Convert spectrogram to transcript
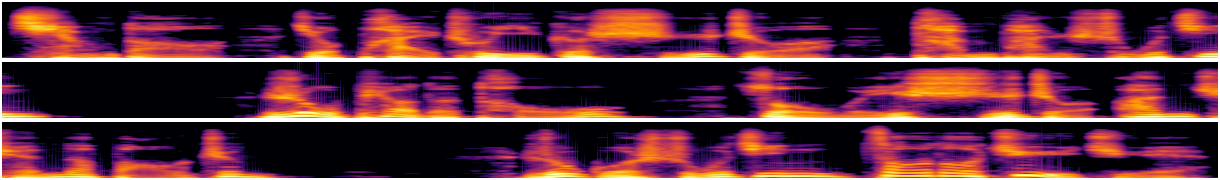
强盗就派出一个使者谈判赎金，肉票的头作为使者安全的保证。如果赎金遭到拒绝，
